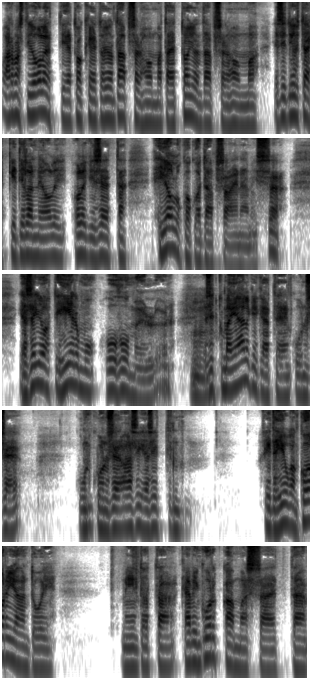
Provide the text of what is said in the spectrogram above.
varmasti olettiin, että okei, toi on Tapsan homma tai toi on Tapsan homma. Ja sitten yhtäkkiä tilanne oli, olikin se, että ei ollut koko Tapsa enää missään. Ja se johti hirmu huhumyllyyn. Mm. Ja sitten kun mä jälkikäteen, kun se kun, kun se asia sitten siitä hiukan korjaantui, niin tota, kävin kurkkaamassa, että,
